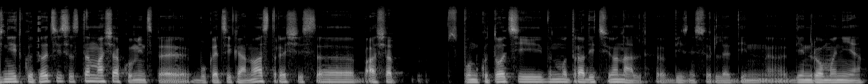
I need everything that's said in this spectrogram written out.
obișnuit cu toții să stăm așa cu minți pe bucățica noastră și să, așa spun cu toții în mod tradițional, businessurile din, din România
